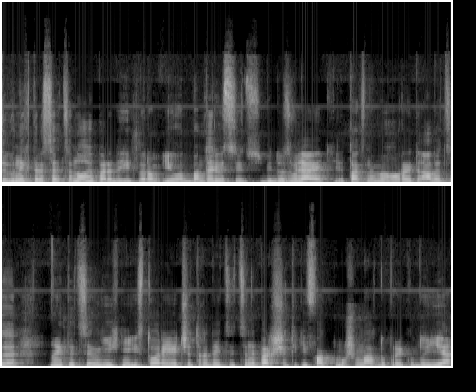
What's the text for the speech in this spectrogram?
в них трясеться ноги перед Гітлером, і от бандерівці собі дозволяють так з ними говорити. Але це, знаєте, це в їхній історії чи традиції. Це не перший такий факт, тому що в нас, до прикладу, є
